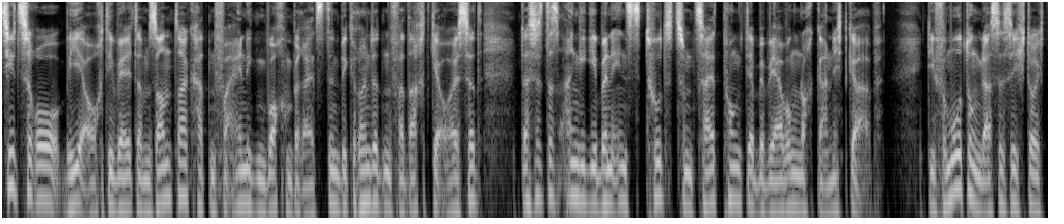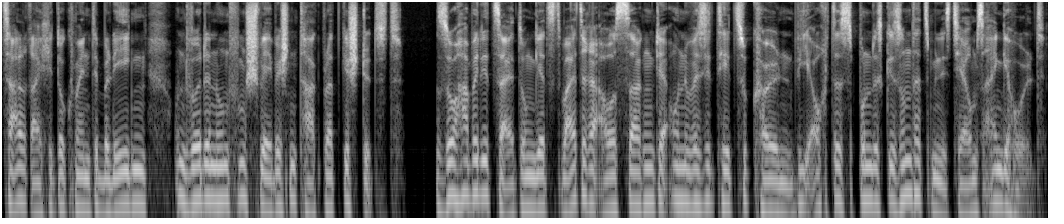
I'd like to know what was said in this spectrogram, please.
Cicero wie auch die Welt am Sonntag hatten vor einigen Wochen bereits den begründeten Verdacht geäußert, dass es das angegebene Institut zum Zeitpunkt der Bewerbung noch gar nicht gab. Die Vermutung lasse sich durch zahlreiche Dokumente belegen und wurde nun vom Schwäbischen Tagblatt gestützt. So habe die Zeitung jetzt weitere Aussagen der Universität zu Köln wie auch des Bundesgesundheitsministeriums eingeholt.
